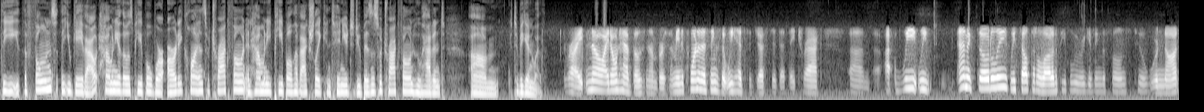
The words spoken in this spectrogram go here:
the the phones that you gave out? How many of those people were already clients of TracFone, and how many people have actually continued to do business with TracFone who hadn't um, to begin with? Right. No, I don't have those numbers. I mean, it's one of the things that we had suggested that they track. Um, I, we we anecdotally we felt that a lot of the people we were giving the phones to were not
